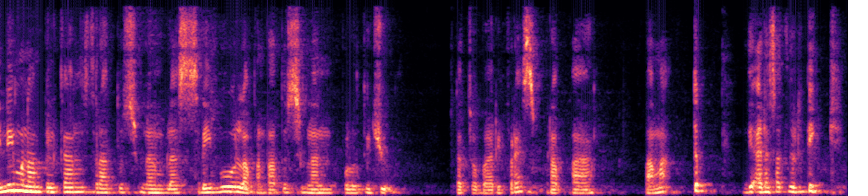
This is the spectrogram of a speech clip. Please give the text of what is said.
ini menampilkan 119.897. Kita coba refresh berapa lama. Dep, dia ada satu detik.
